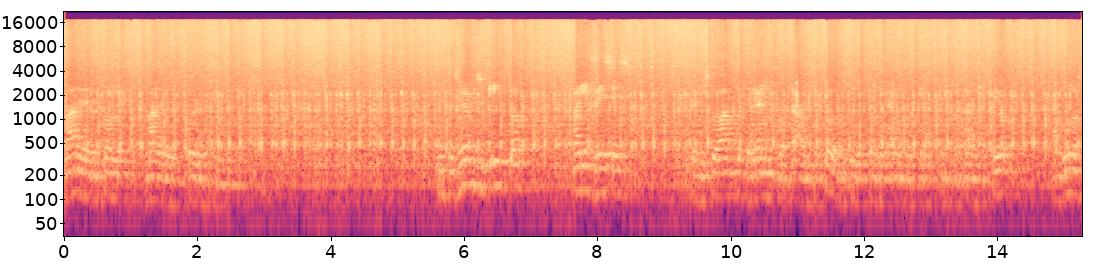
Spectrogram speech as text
madre de los hombres, madre de los pueblos. Nuestro Señor Jesucristo varias veces realizó actos de gran importancia, todos los hijos son de gran importancia, pero algunos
